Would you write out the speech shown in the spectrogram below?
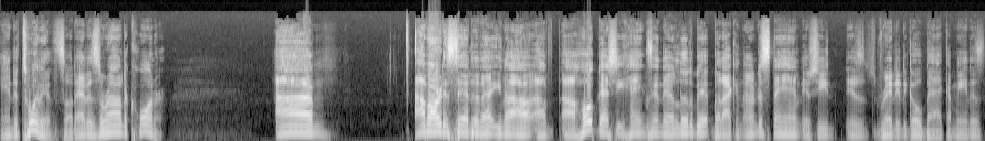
and the 20th. So that is around the corner. Um, I've already said that I, you know, I, I, I hope that she hangs in there a little bit, but I can understand if she is ready to go back. I mean, it's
